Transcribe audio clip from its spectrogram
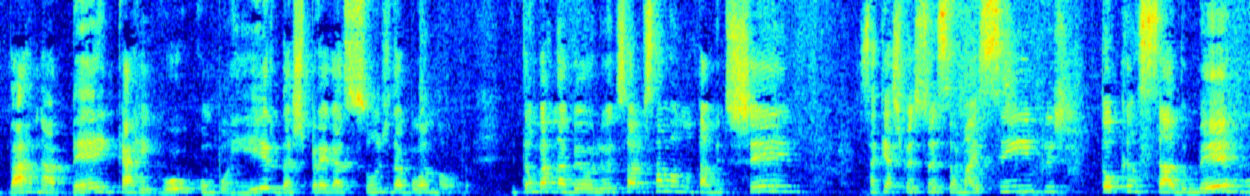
Barnabé encarregou o companheiro das pregações da Boa Nova. Então Barnabé olhou e disse: Olha, o salão não está muito cheio, isso aqui as pessoas são mais simples, estou cansado mesmo,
